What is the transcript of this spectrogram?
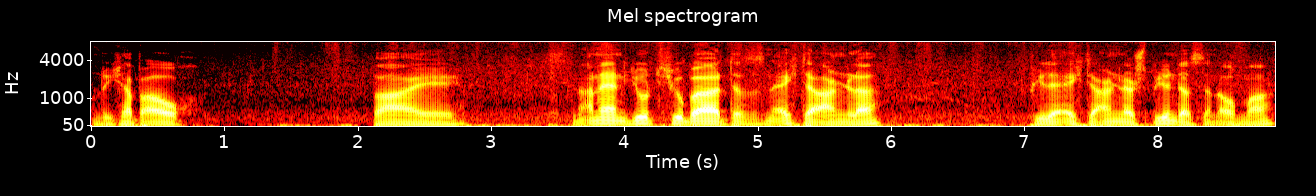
Und ich habe auch bei einem anderen YouTuber, das ist ein echter Angler, Viele echte Angler spielen das dann auch mal.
